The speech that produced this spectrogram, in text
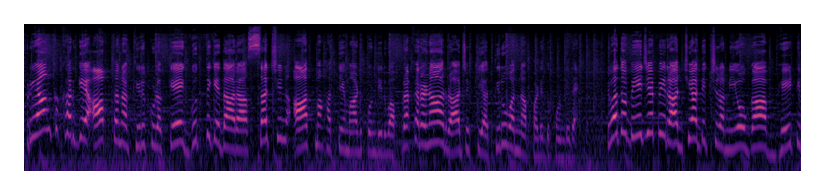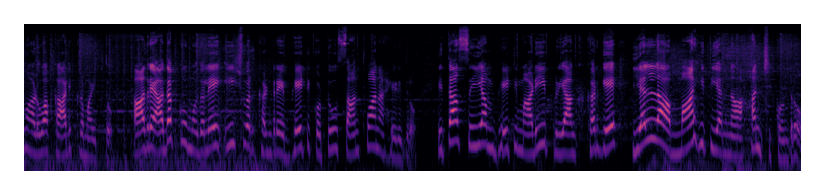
ಪ್ರಿಯಾಂಕ್ ಖರ್ಗೆ ಆಪ್ತನ ಕಿರುಕುಳಕ್ಕೆ ಗುತ್ತಿಗೆದಾರ ಸಚಿನ್ ಆತ್ಮಹತ್ಯೆ ಮಾಡಿಕೊಂಡಿರುವ ಪ್ರಕರಣ ರಾಜಕೀಯ ತಿರುವನ್ನ ಪಡೆದುಕೊಂಡಿದೆ. ಇವತ್ತು ಬಿಜೆಪಿ ರಾಜ್ಯಾಧ್ಯಕ್ಷರ ನಿಯೋಗ ಭೇಟಿ ಮಾಡುವ ಕಾರ್ಯಕ್ರಮ ಇತ್ತು. ಆದರೆ ಅದಕ್ಕೂ ಮೊದಲೇ ಈಶ್ವರ್ ಖಂಡ್ರೆ ಭೇಟಿ ಕೊಟ್ಟು ಸಾಂತ್ವನ ಹೇಳಿದರು. ಇತ್ತ ಸಿಎಂ ಭೇಟಿ ಮಾಡಿ ಪ್ರಿಯಾಂಕ್ ಖರ್ಗೆ ಎಲ್ಲ ಮಾಹಿತಿಯನ್ನ ಹಂಚಿಕೊಂಡ್ರು.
